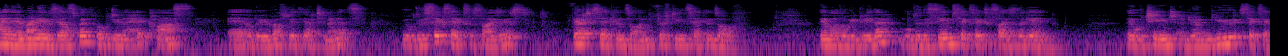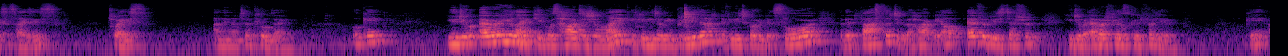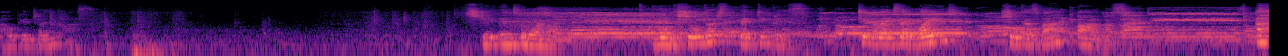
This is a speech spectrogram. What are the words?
Hi there, my name is Elspeth. We'll be doing a HIIT class. Uh, it'll be roughly 30 minutes. We will do six exercises, 30 seconds on, 15 seconds off. Then we'll have a wee breather. We'll do the same six exercises again. Then we'll change and do a new six exercises twice and then a cool down. Okay? You do whatever you like. You go as hard as you like. If you need a wee breather, if you need to go a bit slower, a bit faster to get the heart rate up, everybody's different. You do whatever feels good for you. Okay, I hope you're enjoying the class. Straight into the warm up. Roll the shoulders, big deep breath. Take the legs out wide, shoulders back, arms. And,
